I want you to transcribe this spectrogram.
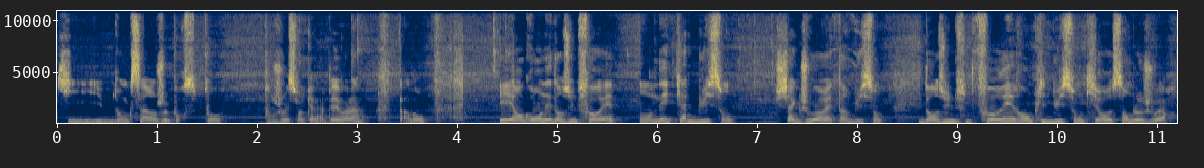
qui donc c'est un jeu pour, pour pour jouer sur le canapé, voilà, pardon. Et en gros, on est dans une forêt, on est quatre buissons, chaque joueur est un buisson, dans une forêt remplie de buissons qui ressemblent aux joueurs.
